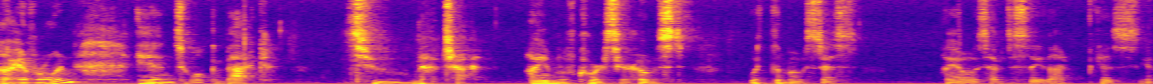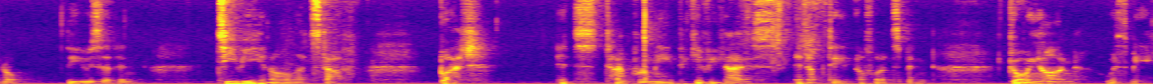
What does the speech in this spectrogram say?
Hi everyone, and welcome back to Matt Chat. I am of course your host with the mostest. I always have to say that because, you know, they use it in TV and all that stuff. But it's time for me to give you guys an update of what's been going on with me.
